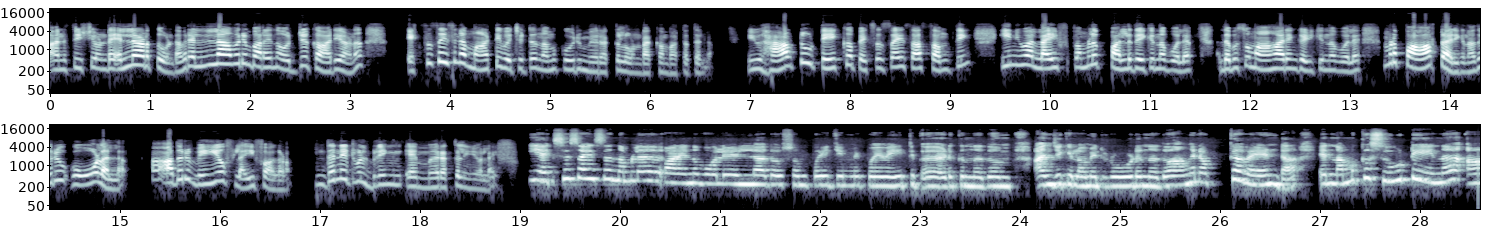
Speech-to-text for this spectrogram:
അനസ്തീഷ്യ ഉണ്ട്, എല്ലായിടത്തും ഉണ്ട്. അവരെല്ലാവരും പറയുന്ന ഒരു കാര്യമാണ് എക്സസൈസിനെ മാറ്റി വെച്ചിട്ട് നമുക്ക് ഒരു മിറക്കിൾ ഉണ്ടാക്കാൻ പറ്റത്തില്ല. You have to take up exercise ah something in your life. നമ്മൾ പല്ല് തേക്കുന്ന പോലെ, ദിവസവും ആഹാരം കഴിക്കുന്ന പോലെ നമ്മുടെ പാർട്ടായിരിക്കണം അതൊരു ഗോളല്ല. അതൊരു വേ ഓഫ് ലൈഫ് ആകണം. Then it will bring a miracle in your life ഈ എക്സർസൈസ് നമ്മൾ പറയുന്ന പോലെ എല്ലാ ദിവസവും പോയി ജിമ്മിൽ പോയി വെയിറ്റ് എടുക്കുന്നതും 5 കിലോമീറ്റർ ഓടുന്നതും അങ്ങനെയൊക്കെ വേണ്ട. നമുക്ക് സൂട്ട് ചെയ്യുന്ന ആ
